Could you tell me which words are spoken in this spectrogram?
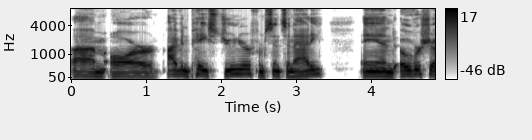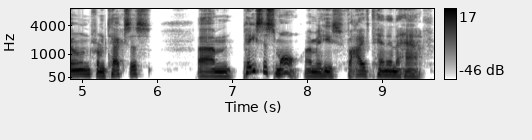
um, are Ivan Pace Jr. from Cincinnati and Overshown from Texas. Um, Pace is small. I mean, he's 5'10 and a half.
